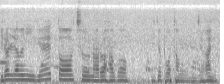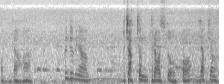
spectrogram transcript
이러려면 이게 또 전화로 하고 이게 보통 문제가 아닐 겁니다. 근데 그냥 무작정 들어갈 수도 없고 무작정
